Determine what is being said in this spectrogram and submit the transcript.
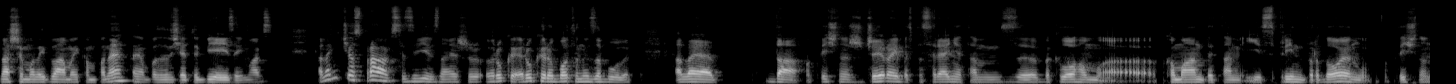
нашими лейблами і компонентами, бо зазвичай то BA займався. Але нічого справився, звів, знаєш, руки руки роботу не забули. Але да, фактично з Jira і безпосередньо там з беклогом команди там і Sprint бордою, ну фактично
